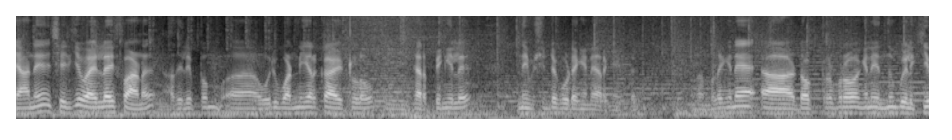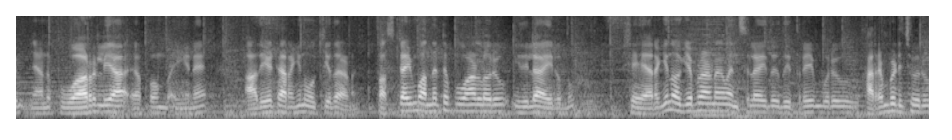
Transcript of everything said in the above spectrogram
ഞാൻ ശരിക്കും വൈൽഡ് ലൈഫാണ് അതിലിപ്പം ഒരു വൺ ഇയർക്കായിട്ടുള്ള ഹെർപ്പിങ്ങിൽ നിമിഷിന്റെ കൂടെ ഇങ്ങനെ ഇറങ്ങിയിട്ട്. നമ്മളിങ്ങനെ ഡോക്ടർ ബ്രോ ഇങ്ങനെ എന്നും വിളിക്കും. ഞാൻ പോവാറില്ല. അപ്പം ഇങ്ങനെ ആദ്യമായിട്ട് ഇറങ്ങി നോക്കിയതാണ്. ഫസ്റ്റ് ടൈം വന്നിട്ട് പോകാനുള്ളൊരു ഇതിലായിരുന്നു. പക്ഷേ ഇറങ്ങി നോക്കിയപ്പോഴാണ് മനസ്സിലായത് ഇത് ഇത്രയും ഒരു ഹരം പിടിച്ച ഒരു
